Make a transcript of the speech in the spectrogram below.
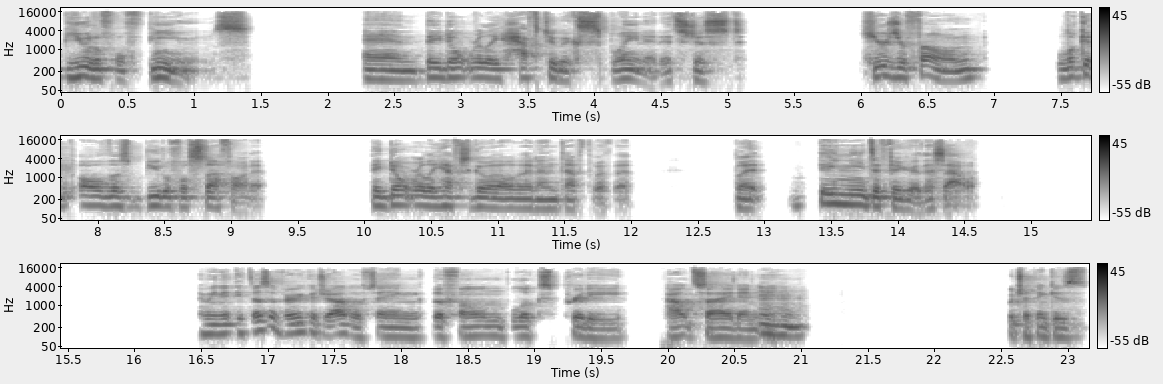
beautiful themes, and they don't really have to explain it. It's just here's your phone. Look at all this beautiful stuff on it. They don't really have to go all that in depth with it, but they need to figure this out. I mean, it, does a very good job of saying the phone looks pretty outside and in, Mhm. Which I think is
